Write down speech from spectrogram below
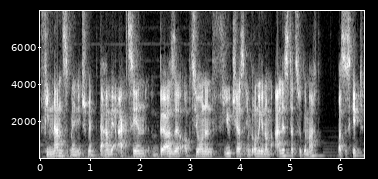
Finanzmanagement, da haben wir Aktien, Börse, Optionen, Futures, im Grunde genommen alles dazu gemacht, was es gibt.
